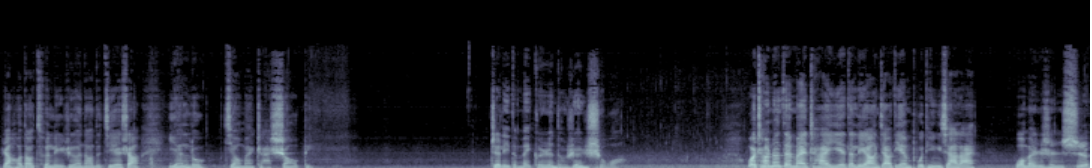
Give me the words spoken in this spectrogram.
然后到村里热闹的街上，沿路叫卖炸烧饼。这里的每个人都认识我。我常常在卖茶叶的两家店铺停下来。我们认识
